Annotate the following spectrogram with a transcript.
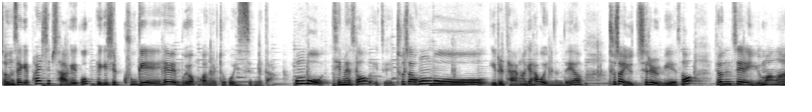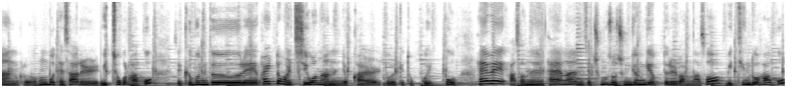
전 세계 84개국 129개의 해외 무역관을 두고 있습니다. 홍보팀에서 이제 투자 홍보 일을 다양하게 하고 있는데요. 투자 유치를 위해서 현지의 유망한 그런 홍보 대사를 위촉을 하고 그분들의 활동을 지원하는 역할도 이렇게 돕고 있고 해외에 가서는 다양한 이제 중소 중견 기업들을 만나서 미팅도 하고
